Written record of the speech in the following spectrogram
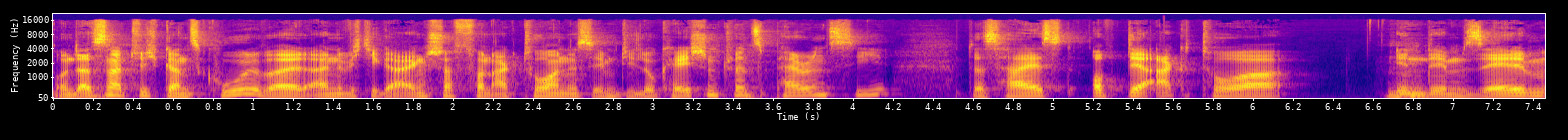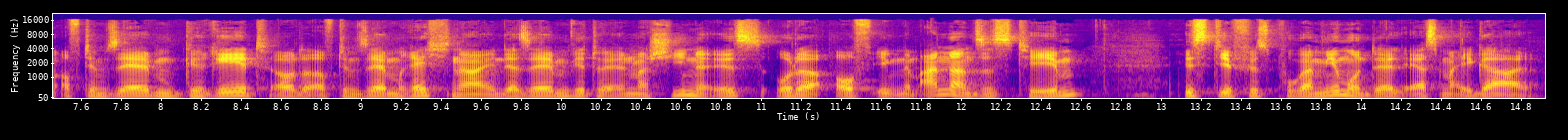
Und das ist natürlich ganz cool, weil eine wichtige Eigenschaft von Aktoren ist eben die Location Transparency. Das heißt, ob der Aktor in demselben, auf demselben Gerät oder auf demselben Rechner, in derselben virtuellen Maschine ist oder auf irgendeinem anderen System, ist dir fürs Programmiermodell erstmal egal.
